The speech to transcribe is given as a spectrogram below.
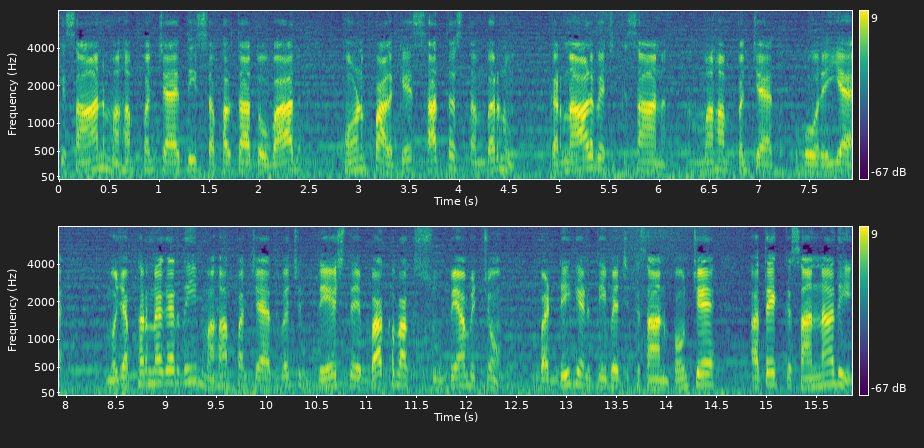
ਕਿਸਾਨ ਮਹਾਪੰਚਾਇਤ ਦੀ ਸਫਲਤਾ ਤੋਂ ਬਾਅਦ ਹੁਣ ਭਲਕੇ 7 ਸਤੰਬਰ ਨੂੰ ਕਰਨਾਲ ਵਿੱਚ ਕਿਸਾਨ ਮਹਾਪੰਚਾਇਤ ਹੋ ਰਹੀ ਹੈ। ਮੁਜ਼ੱਫਰਨਗਰ ਦੀ ਮਹਾਪੰਚਾਇਤ ਵਿੱਚ ਦੇਸ਼ ਦੇ ਵੱਖ-ਵੱਖ ਸੂਬਿਆਂ ਵਿੱਚੋਂ ਵੱਡੀ ਗਿਣਤੀ ਵਿੱਚ ਕਿਸਾਨ ਪਹੁੰਚੇ ਅਤੇ ਕਿਸਾਨਾਂ ਦੀ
